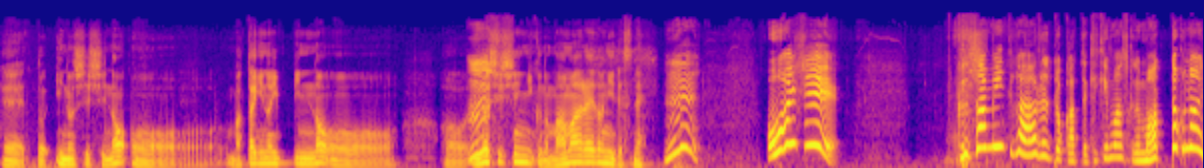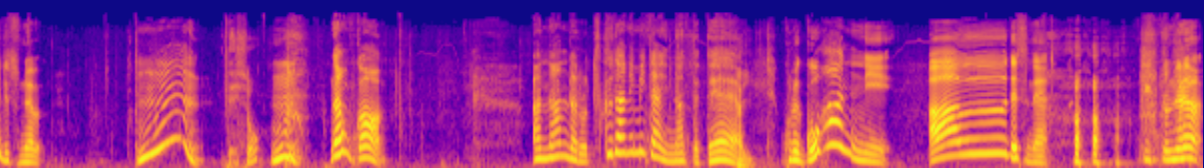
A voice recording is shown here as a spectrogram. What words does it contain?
えっと、イノシシのおまたぎの一品のおイノシシ肉のマーマレードにですね、美味しい。臭みがあるとかって聞きますけど全くないですね。でしょ？うん。なんかあなんだろう。佃煮みたいになってて、はい。これご飯に合うですね。きっとね。あ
